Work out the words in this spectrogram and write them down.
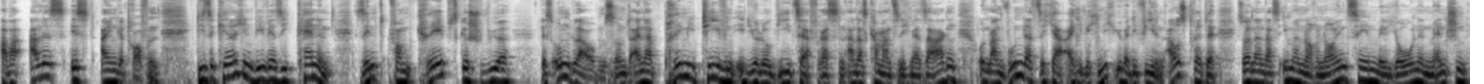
aber alles ist eingetroffen. Diese Kirchen, wie wir sie kennen, sind vom Krebsgeschwür des Unglaubens und einer primitiven Ideologie zerfressen. Anders kann man es nicht mehr sagen. Und man wundert sich ja eigentlich nicht über die vielen Austritte, sondern dass immer noch 19 Millionen Menschen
